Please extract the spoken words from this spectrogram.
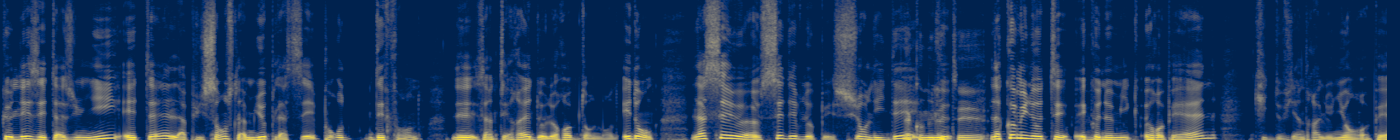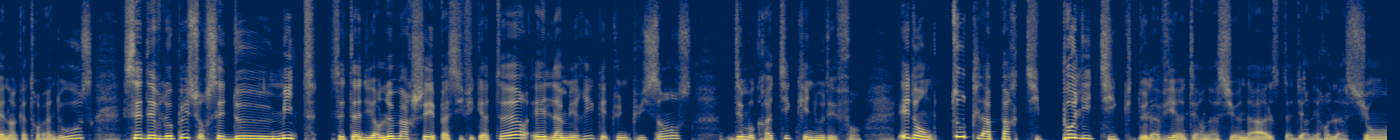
que les États-Unis étaient la puissance la mieux placée pour défendre les intérêts de l'Europe dans le monde. Et donc, la CE s'est développée sur l'idée que la communauté économique européenne qui deviendra l'Union européenne en 92, s'est développée sur ces deux mythes, c'est-à-dire le marché est pacificateur et l'Amérique est une puissance démocratique qui nous défend. Et donc toute la partie politique de la vie internationale, c'est-à-dire les relations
